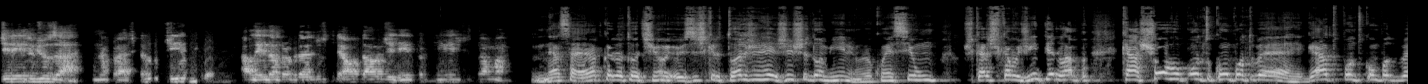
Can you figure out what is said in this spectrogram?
direito de usar. Na prática, não tinha. A lei da propriedade industrial dá o direito a quem registra a marca. Nessa época, doutor, tinha os escritórios de registro de domínio. Eu conheci um. Os caras ficavam o dia inteiro lá, cachorro.com.br, gato.com.br.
